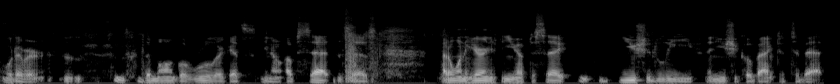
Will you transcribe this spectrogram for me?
whatever, the Mongol ruler gets you know upset and says, I don't want to hear anything you have to say. You should leave, and you should go back to Tibet.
